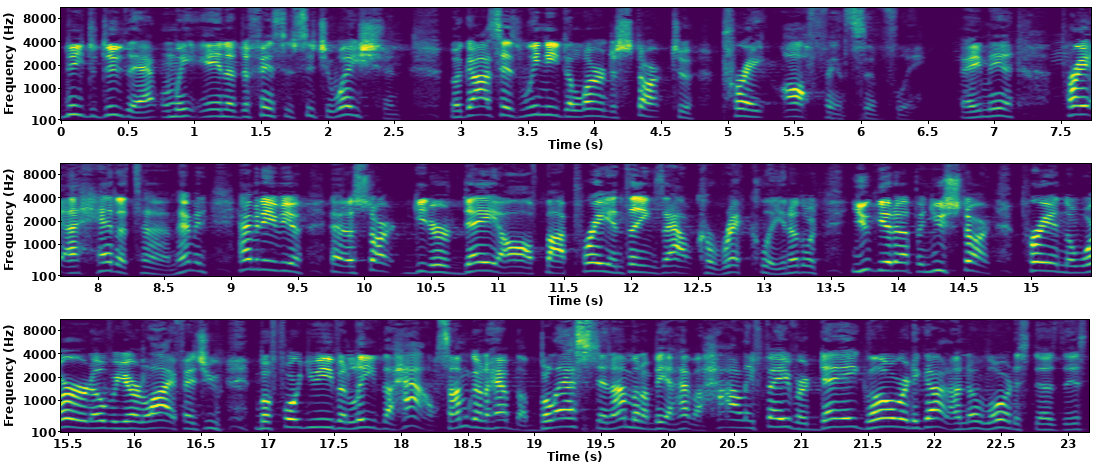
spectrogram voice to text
need to do that when we in a defensive situation. But God says we need to learn to start to pray offensively. Amen. Pray ahead of time. How many, how many of you uh, start your day off by praying things out correctly? In other words, you get up and you start praying the word over your life as you before you even leave the house. I'm going to have the blessed and I'm going to be have a highly favored day. Glory to God. I know Lourdes does this.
